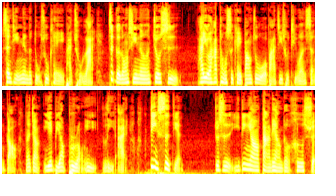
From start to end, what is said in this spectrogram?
身体里面的毒素可以排出来。这个东西呢，就是还有它同时可以帮助我把基础体温升高，那这样也比较不容易离癌。第四点就是一定要大量的喝水，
